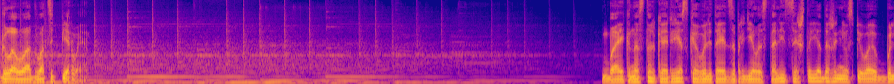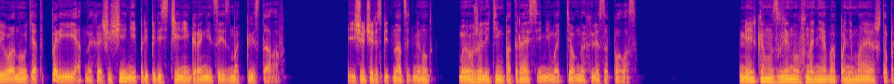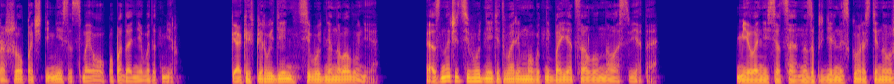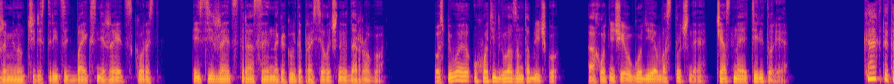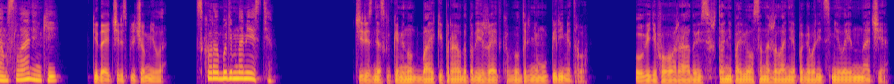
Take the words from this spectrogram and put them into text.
Глава 21. Байк настолько резко вылетает за пределы столицы, что я даже не успеваю блевануть от приятных ощущений при пересечении границы из маг-кристаллов. Еще через 15 минут мы уже летим по трассе мимо темных лесополос. Мельком взглянув на небо, понимая, что прошел почти месяц с моего попадания в этот мир. Как и в первый день, сегодня новолуние. А значит, сегодня эти твари могут не бояться лунного света. Мила несется на запредельной скорости, но уже минут через 30 байк снижает скорость и съезжает с трассы на какую-то проселочную дорогу. Успеваю ухватить глазом табличку. Охотничье угодье «Восточная», частная территория. «Как ты там, сладенький?» — кидает через плечо Мила. «Скоро будем на месте». Через несколько минут байк и правда подъезжает к внутреннему периметру. Увидев его, радуюсь, что не повелся на желание поговорить с Милой иначе.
